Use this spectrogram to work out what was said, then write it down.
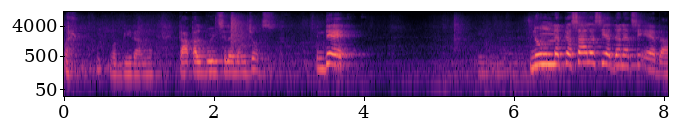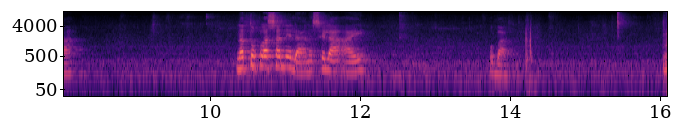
Magbira mo. Kakalbuin sila ng Diyos. Hindi. Nung nagkasala si Adan at si Eva, natuklasan nila na sila ay ubat.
